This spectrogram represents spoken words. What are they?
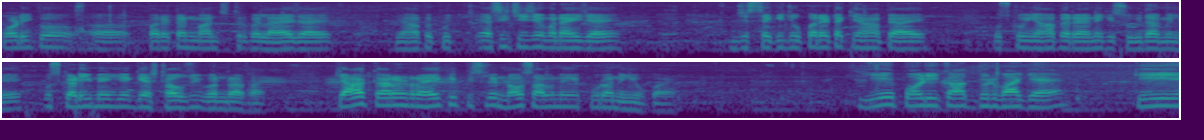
पौड़ी को पर्यटन मानचित्र पर लाया जाए, यहाँ पे कुछ ऐसी चीज़ें बनाई जाए, जिससे कि जो पर्यटक यहाँ पे आए, उसको यहाँ पे रहने की सुविधा मिले। उस कड़ी में ये गेस्ट हाउस भी बन रहा था। क्या कारण रहे कि पिछले नौ साल में ये पूरा नहीं हो पाया? ये पौड़ी का दुर्भाग्य है कि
